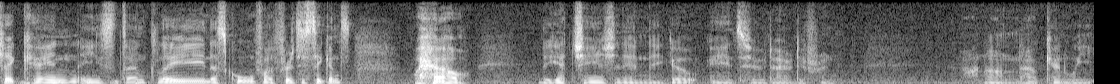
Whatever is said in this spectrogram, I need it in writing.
checking instantly. That's cool for 30 seconds. Wow, they get changed and then they go into their different. Hold on, how can we?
